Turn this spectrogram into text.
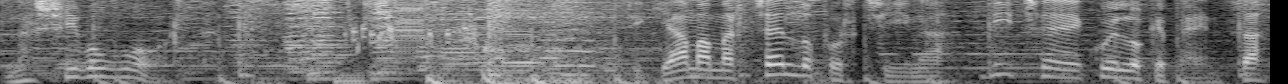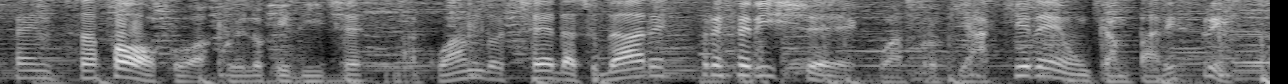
nascevo Ward. Si chiama Marcello Forcina, dice quello che pensa, pensa poco a quello che dice, ma quando c'è da sudare preferisce quattro chiacchiere e un Campari Spritz.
